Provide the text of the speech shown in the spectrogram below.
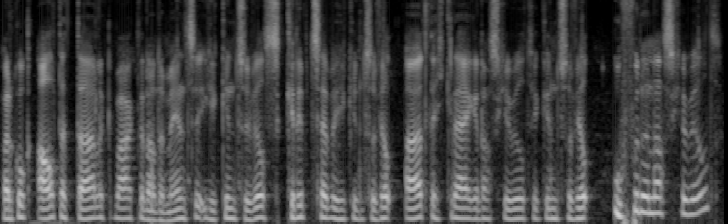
waar ik ook altijd duidelijk maakte aan de mensen, je kunt zoveel scripts hebben, je kunt zoveel uitleg krijgen als je wilt, je kunt zoveel oefenen als je wilt.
